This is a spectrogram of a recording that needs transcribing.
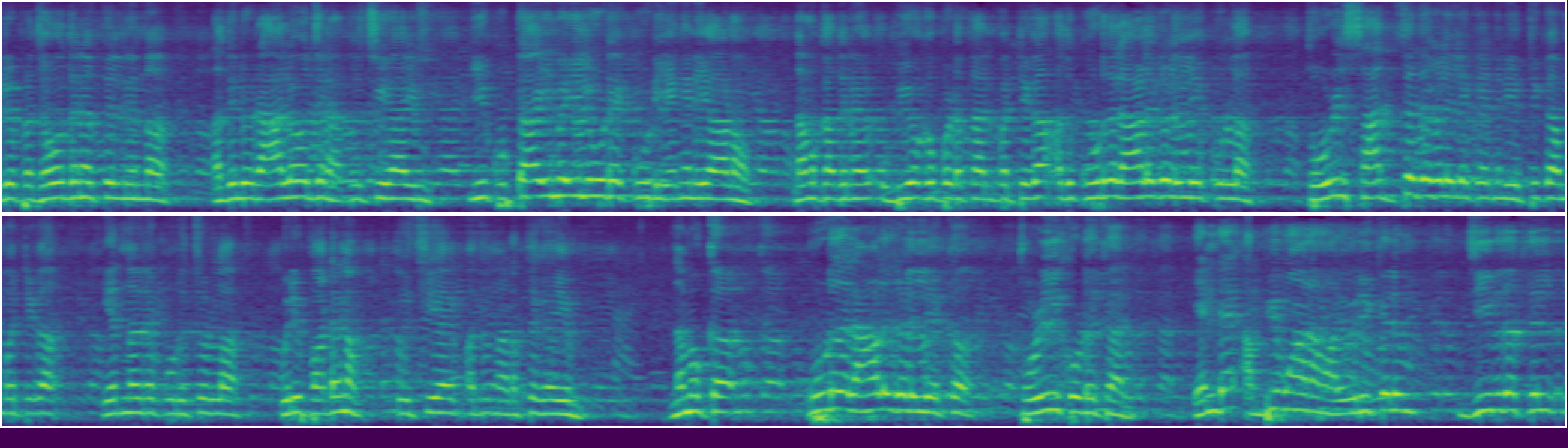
ഒരു പ്രചോദനത്തിൽ നിന്ന് അതിന്റെ ഒരു ആലോചന തീർച്ചയായും ഈ കൂട്ടായ്മയിലൂടെ കൂടി എങ്ങനെയാണോ നമുക്കതിനെ ഉപയോഗപ്പെടുത്താൻ പറ്റുക അത് കൂടുതൽ ആളുകളിലേക്കുള്ള തൊഴിൽ സാധ്യതകളിലേക്ക് എങ്ങനെ എത്തിക്കാൻ പറ്റുക എന്നതിനെ കുറിച്ചുള്ള ഒരു പഠനം തീർച്ചയായും അത് നടത്തുകയും നമുക്ക് കൂടുതൽ ആളുകളിലേക്ക് തൊഴിൽ കൊടുക്കാൻ. എന്റെ അഭിമാനമായി ഒരിക്കലും ജീവിതത്തിൽ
